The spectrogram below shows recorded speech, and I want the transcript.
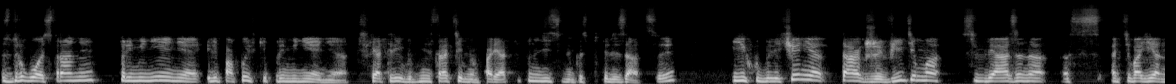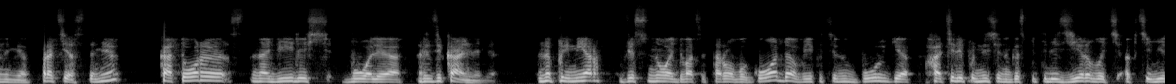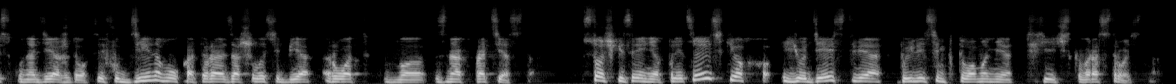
С другой стороны, применения или попытки применения психиатрии в административном порядке, принудительной госпитализации, их увеличение также, видимо, связано с антивоенными протестами, которые становились более радикальными. Например, весной 22 года в Екатеринбурге хотели принудительно госпитализировать активистку Надежду Сайфуддинову, которая зашила себе рот в знак протеста с точки зрения полицейских, ее действия были симптомами психического расстройства.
